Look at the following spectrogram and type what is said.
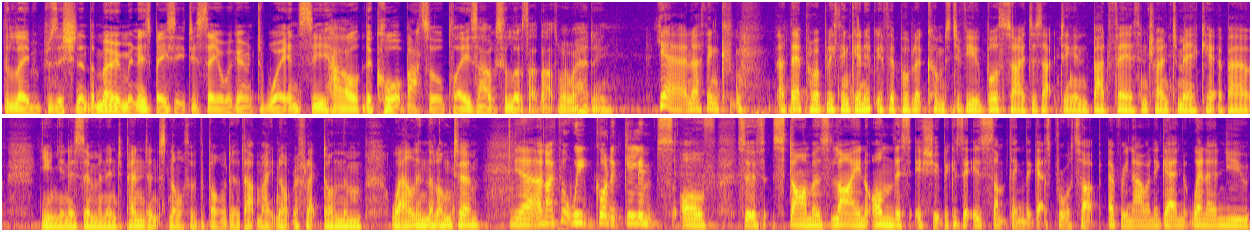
the Labour position at the moment is basically to say oh, we're going to wait and see how the court battle plays out. because it looks like that's where we're heading. Yeah, and I think Uh, they're probably thinking if, if, the public comes to view both sides as acting in bad faith and trying to make it about unionism and independence north of the border, that might not reflect on them well in the long term. Yeah, and I thought we got a glimpse of sort of Starmer's line on this issue because it is something that gets brought up every now and again when a new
